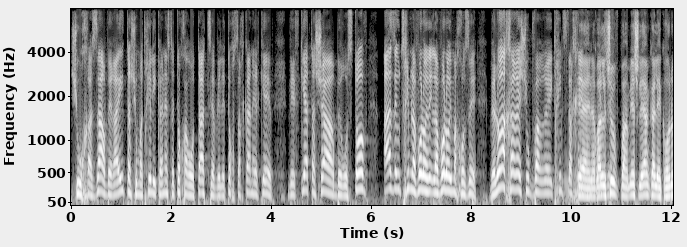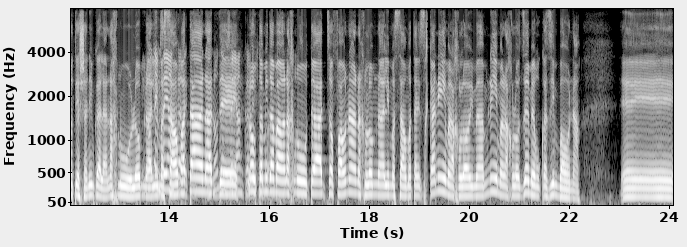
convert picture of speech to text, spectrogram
שהוא חזר וראית שהוא מתחיל להיכנס לתוך הרוטציה ולתוך שחקן הרכב, והבקיע את השער ברוסטוב, אז היו צריכים לבוא לו, לבוא לו עם החוזה, ולא אחרי שהוא כבר אה, התחיל לשחק. כן, אבל זה. שוב פעם, יש ליאנקלה עקרונות ישנים כאלה, אנחנו לא לא מנהלים משא ומתן עד... לא אה, לא, הוא תמיד בסיפור אמר. אנחנו עד סוף העונה, אנחנו לא מנהלים משא ומתן עם שחקנים, אנחנו לא עם מאמנים, אנחנו לא זה, מרוכזים בעונה. אה,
